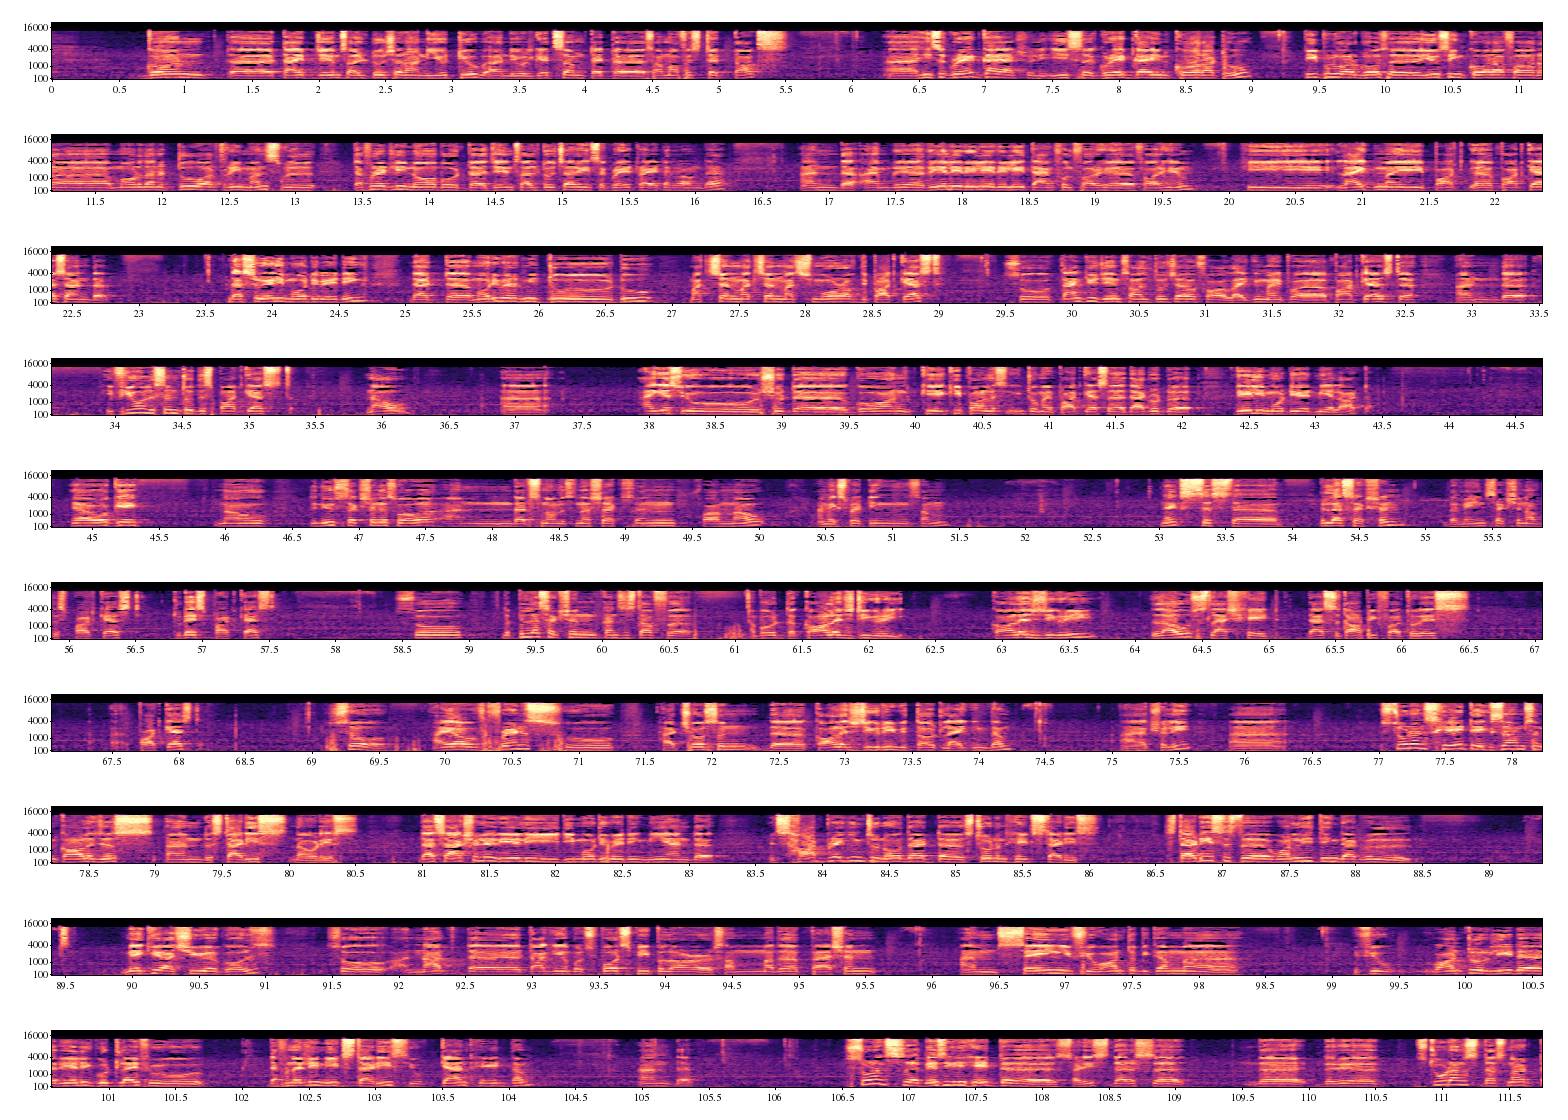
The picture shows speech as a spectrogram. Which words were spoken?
go and type James Altucher on YouTube and you will get some TED, some of his TED talks. Uh, he's a great guy actually. He's a great guy in Quora too. People who are goes, uh, using Quora for uh, more than two or three months will definitely know about uh, James Altucher. He's a great writer around there, and uh, I'm re- really, really, really thankful for for him. He liked my pod, podcast and. That's really motivating that motivated me to do much and much and much more of the podcast so thank you james Altucher, for liking my podcast and if you listen to this podcast now uh, i guess you should uh, go on keep, on listening to my podcast. Uh, that would uh, really motivate me a lot. Yeah okay. Now the news section is over and there's no listener section for now. I'm expecting some. Next is the pillar section, the main section of this podcast, today's podcast. So the pillar section consists of uh, about the college degree, college degree, love slash hate. That's the topic for today's uh, podcast. So I have friends who had chosen the college degree without liking them. Actually, uh, students hate exams and colleges and studies nowadays that's actually really demotivating me and uh, it's heartbreaking to know that uh, student hates studies studies is the only thing that will make you achieve your goals so not uh, talking about sports people or some other passion i'm saying if you want to become uh, if you want to lead a really good life you definitely need studies. You can't hate them. And uh, students uh, basically hate the studies. There is uh, the the uh, students does not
